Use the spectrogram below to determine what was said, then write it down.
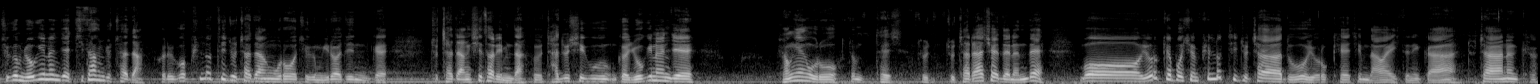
지금 여기는 이제 지상 주차장 그리고 필로티 주차장으로 지금 이루어진 그 주차장 시설입니다. 그 자주 시구 그러니까 여기는 이제 병행으로 좀 대- 주, 주차를 하셔야 되는데 뭐 이렇게 보시면 필로티 주차도 이렇게 지금 나와 있으니까 주차는 그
